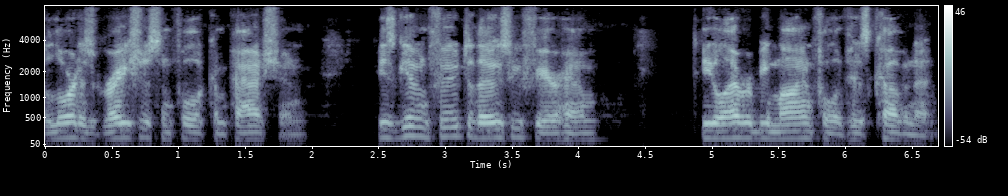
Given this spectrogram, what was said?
The Lord is gracious and full of compassion. He has given food to those who fear him. He will ever be mindful of his covenant.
